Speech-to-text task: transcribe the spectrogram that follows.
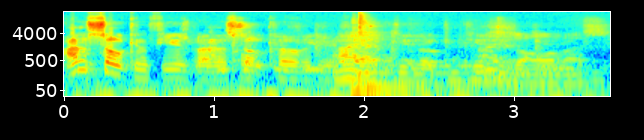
I'm so confused by this whole COVID. year. I am, dude. It confuses all of us.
